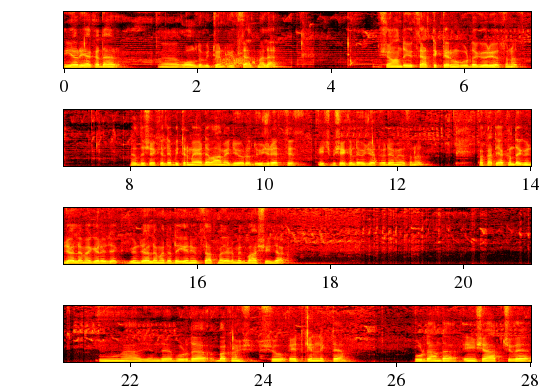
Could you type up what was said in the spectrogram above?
yarıya kadar e, oldu bütün yükseltmeler. Şu anda yükselttiklerimi burada görüyorsunuz. Hızlı şekilde bitirmeye devam ediyoruz. Ücretsiz. Hiçbir şekilde ücret ödemiyorsunuz. Fakat yakında güncelleme gelecek. Güncellemede de yeni yükseltmelerimiz başlayacak. Bunun haricinde burada bakın şu- etkinlikte buradan da inşaatçı ve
